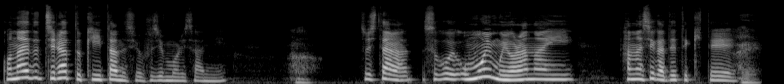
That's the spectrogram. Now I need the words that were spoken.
この間ちらっと聞いたんですよ藤森さんにはそしたらすごい思いもよらない話が出てきて、はい。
